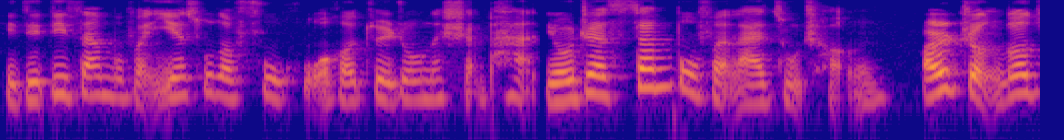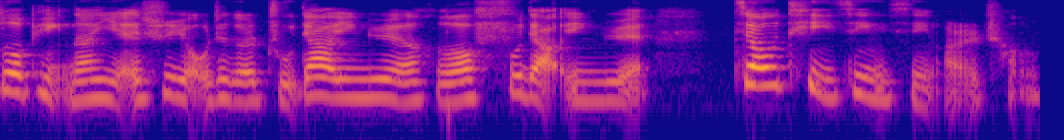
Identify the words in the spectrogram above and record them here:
以及第三部分耶稣的复活和最终的审判，由这三部分来组成。而整个作品呢，也是由这个主调音乐和副调音乐交替进行而成。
